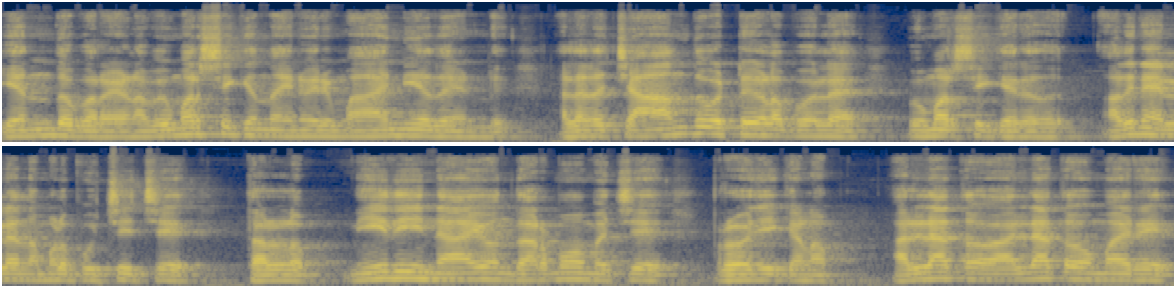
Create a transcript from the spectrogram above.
എന്ത് പറയണം? വിമർശിക്കുന്നതിനൊരു മാന്യതയുണ്ട്. അല്ലാതെ ചാന്തുവെട്ടുകളെ പോലെ വിമർശിക്കരുത്. അതിനെല്ലാം നമ്മൾ പുച്ഛിച്ച് തള്ളും. നീതി ന്യായവും ധർമ്മവും വെച്ച് പ്രവചിക്കണം. അല്ലാത്ത അല്ലാത്തവന്മാർ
